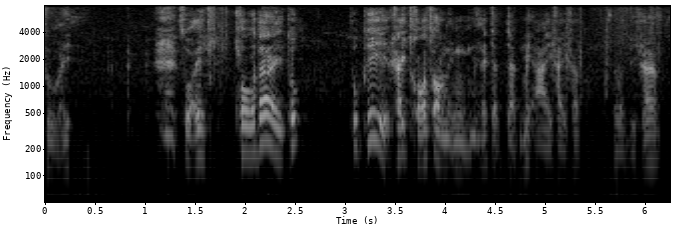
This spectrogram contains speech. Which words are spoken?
สวย สวย โชว์ได้ทุกทุกที่ ใครขอซองหนึ่งเนื้อจัดจัดไม่อายใครครับ สวัสดีครับ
